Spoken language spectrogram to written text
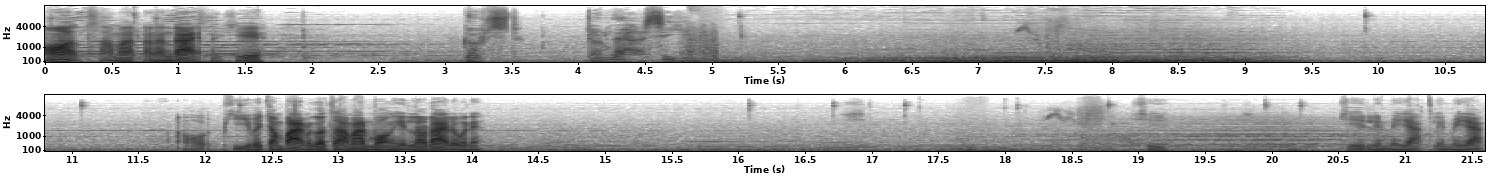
อ๋อ สามารถอันนั้นได้ โอเค Ghost, don't let her see you. เอาผีประจำบ้านมันก็สามารถมองเห็นเราได้แล้ววะเนี่ยโอเคโอเคเล่นไม่ยาก เล่นไม่ยาก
